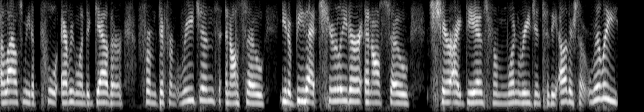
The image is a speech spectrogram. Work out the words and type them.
allows me to pull everyone together from different regions and also, you know, be that cheerleader and also share ideas from one region to the other. So it really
